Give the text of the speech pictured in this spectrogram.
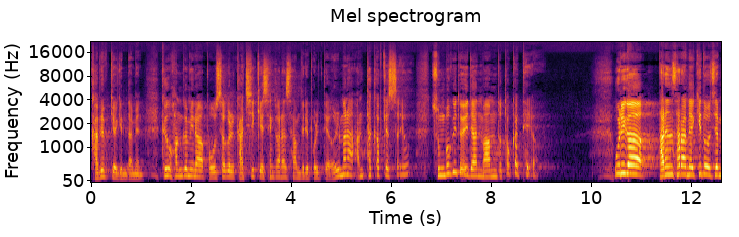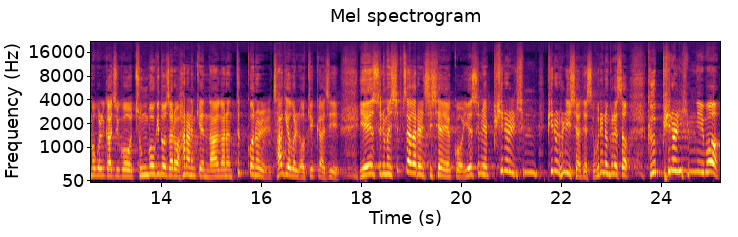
가볍게 여긴다면 그 황금이나 보석을 가치 있게 생각하는 사람들이 볼 때 얼마나 안타깝겠어요? 중보기도에 대한 마음도 똑같아요. 우리가 다른 사람의 기도 제목을 가지고 중보 기도자로 하나님께 나아가는 특권을 자격을 얻기까지 예수님은 십자가를 지셔야 했고 예수님의 피를 힘 피를 흘리셔야 됐어요. 우리는 그래서 그 피를 힘입어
